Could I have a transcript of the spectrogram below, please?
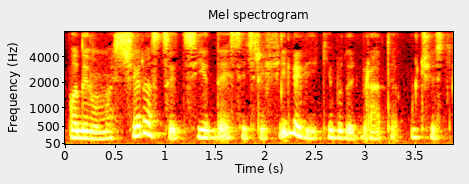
подивимось ще раз, це ці 10 рефілів, які будуть брати участь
